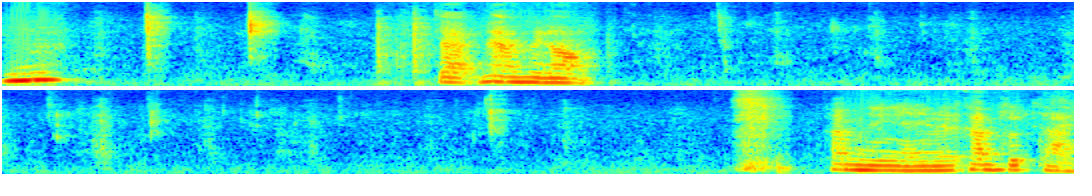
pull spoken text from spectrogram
อืมจากนั่งพี่น้อง ทำยังไงนะคำสุดท้าย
